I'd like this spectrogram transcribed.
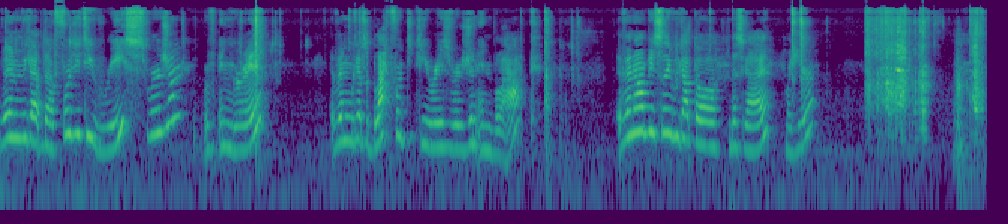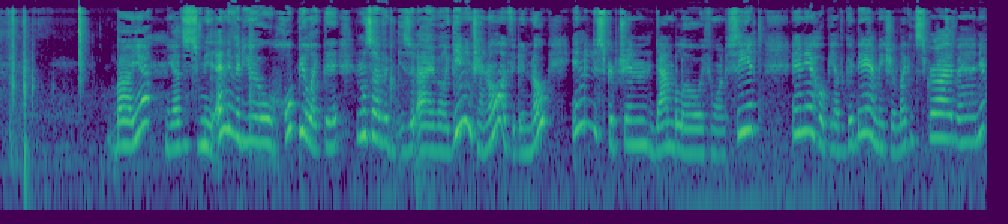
Then we got the Ford GT Race version in gray. And then we got the black Ford GT Race version in black. And then obviously we got the this guy right here. But yeah, yeah, this is me the end of the video. Hope you liked it. And also I have a, I have a gaming channel, if you didn't know, in the description down below if you want to see it. And yeah, hope you have a good day and make sure to like and subscribe. And yeah,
